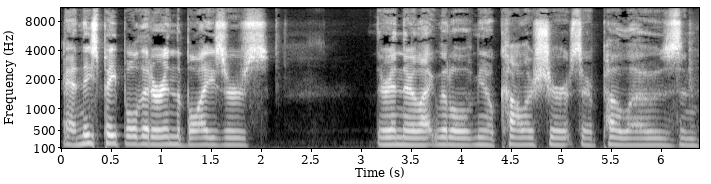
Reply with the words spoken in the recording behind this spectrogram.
and these people that are in the blazers, they're in their like little, you know, collar shirts, or polos, and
